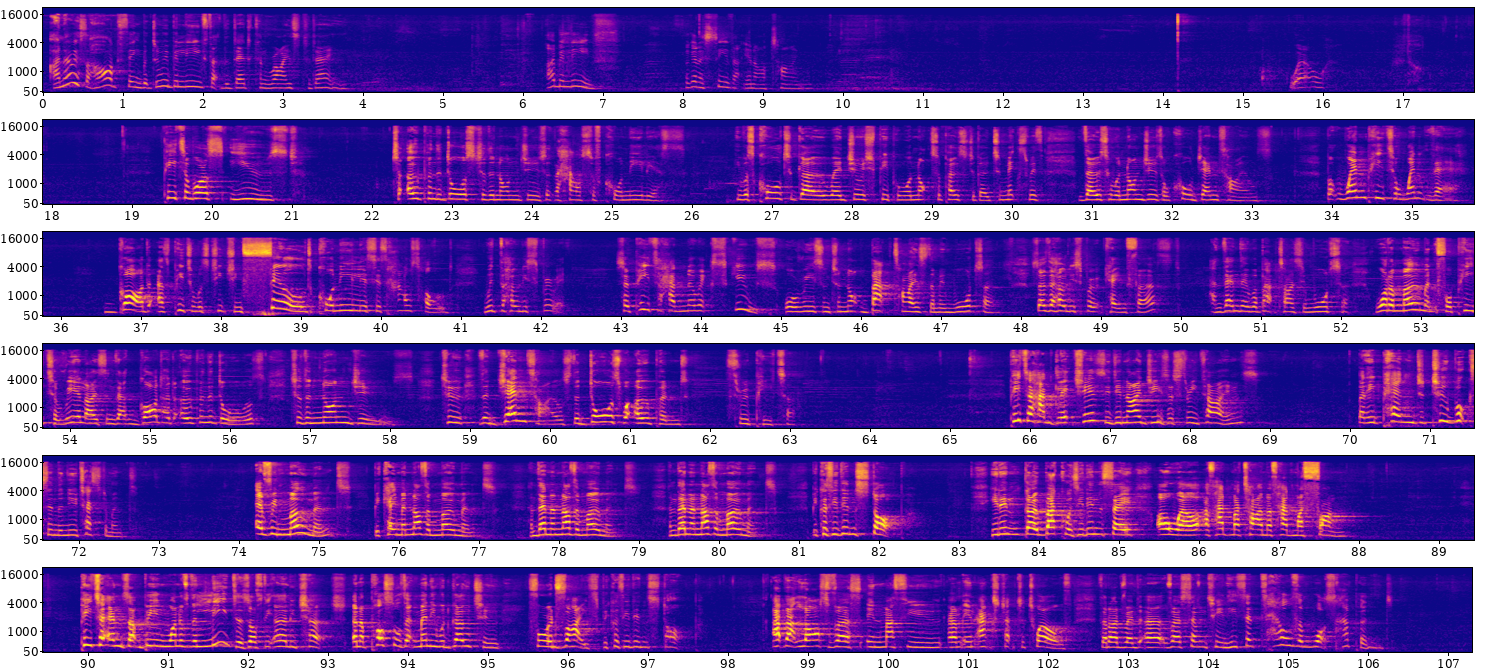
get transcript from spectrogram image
I know it's a hard thing, but do we believe that the dead can rise today? I believe we're going to see that in our time. Well, Peter was used to open the doors to the non Jews at the house of Cornelius. He was called to go where Jewish people were not supposed to go, to mix with those who were non Jews or called Gentiles. But when Peter went there, God, as Peter was teaching, filled Cornelius' household with the Holy Spirit. So Peter had no excuse or reason to not baptize them in water. So the Holy Spirit came first, and then they were baptized in water. What a moment for Peter, realizing that God had opened the doors to the non Jews, to the Gentiles. The doors were opened through Peter. Peter had glitches. He denied Jesus three times. But he penned two books in the New Testament. Every moment became another moment, and then another moment, and then another moment, because he didn't stop. He didn't go backwards. He didn't say, Oh, well, I've had my time, I've had my fun. Peter ends up being one of the leaders of the early church, an apostle that many would go to for advice because he didn't stop. At that last verse in Matthew, um, in Acts chapter 12, that I'd read, uh, verse 17, he said, Tell them what's happened.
